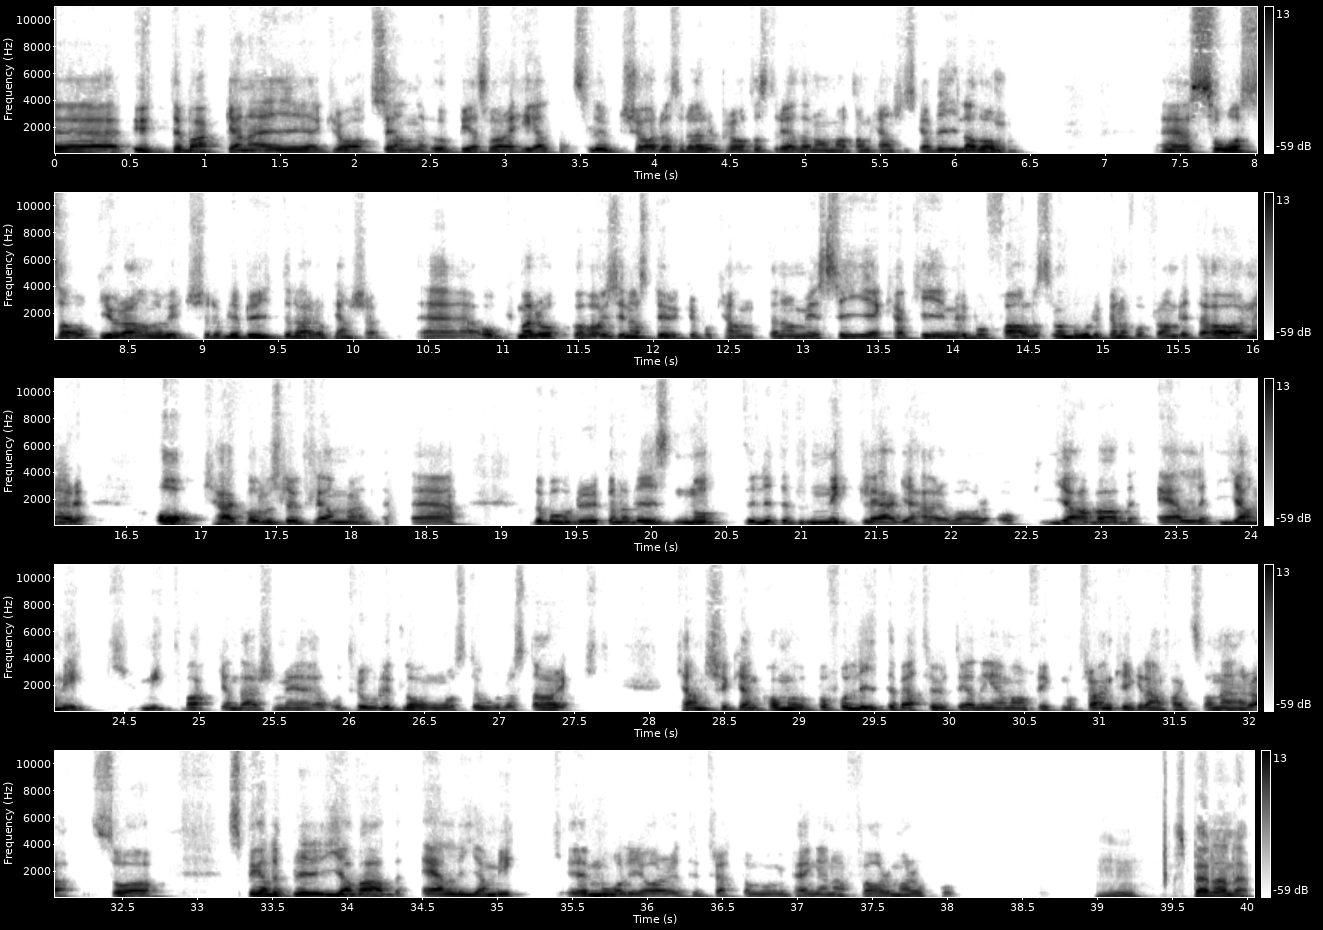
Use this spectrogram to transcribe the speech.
eh, ytterbackarna i Kroatien uppges vara helt slutkörda, så där pratas det redan om att de kanske ska vila dem. Sosa och Juranovic, så det blir byte där då kanske. Eh, och Marocko har ju sina styrkor på kanterna med Ziyech, Hakimi, Bofal, så de borde kunna få fram lite hörner. Och här kommer slutklämmen. Eh, då borde det kunna bli något litet nickläge här och var. Och Javad El Yamik, mittbacken där som är otroligt lång och stor och stark, kanske kan komma upp och få lite bättre utdelning än man fick mot Frankrike där han faktiskt var nära. Så spelet blir Javad El Yamik, eh, målgörare till 13 gånger pengarna för Marocko. Mm. Spännande.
